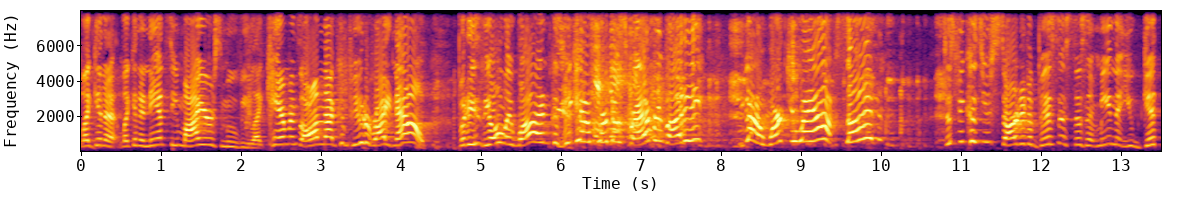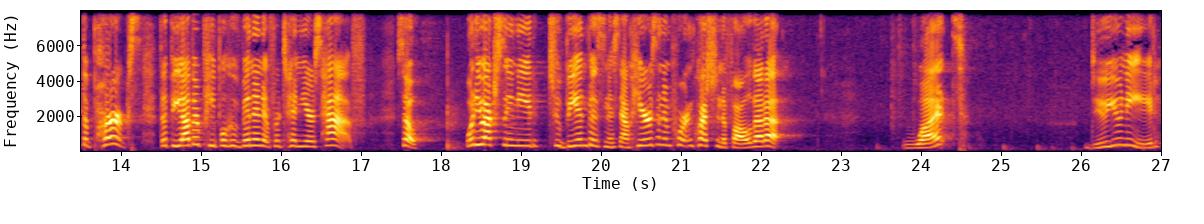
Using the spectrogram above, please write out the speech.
like in a like in a Nancy Meyers movie. Like Cameron's on that computer right now, but he's the only one because we can't afford those for everybody. You got to work your way up, son. Just because you started a business doesn't mean that you get the perks that the other people who've been in it for 10 years have. So, what do you actually need to be in business? Now, here's an important question to follow that up. What do you need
